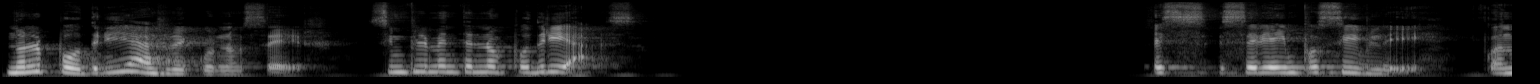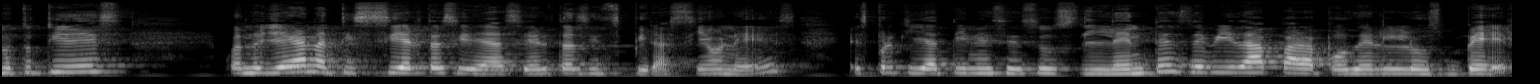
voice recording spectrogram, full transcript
no lo podrías reconocer. Simplemente no podrías. Sería imposible. Cuando tú tienes, cuando llegan a ti ciertas ideas, ciertas inspiraciones, es porque ya tienes esos lentes de vida para poderlos ver.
